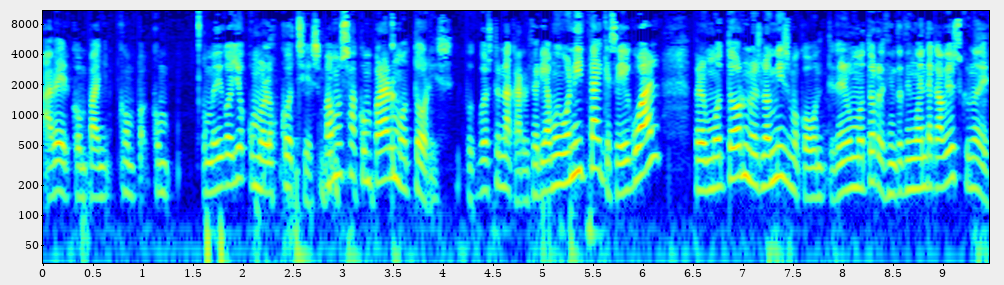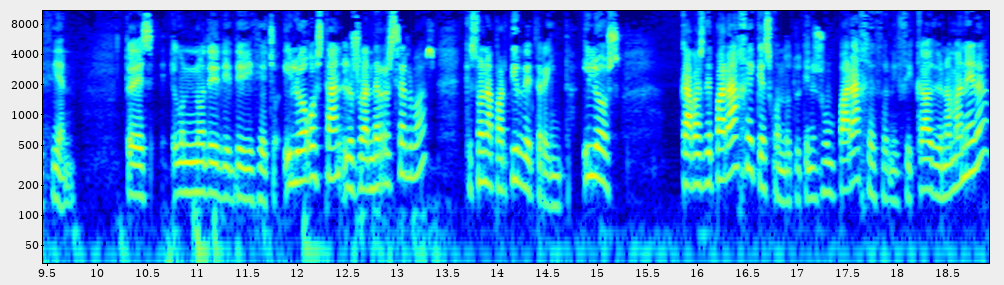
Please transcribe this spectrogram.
A ver, como digo yo, como los coches. Vamos a comparar motores. Porque puedes tener una carrocería muy bonita y que sea igual, pero un motor no es lo mismo como tener un motor de 150 caballos que uno de 100. Entonces, uno de, de 18. Y luego están los grandes reservas, que son a partir de 30. Y los Cavas de paraje, que es cuando tú tienes un paraje zonificado de una manera,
